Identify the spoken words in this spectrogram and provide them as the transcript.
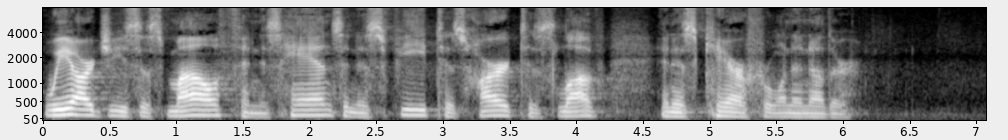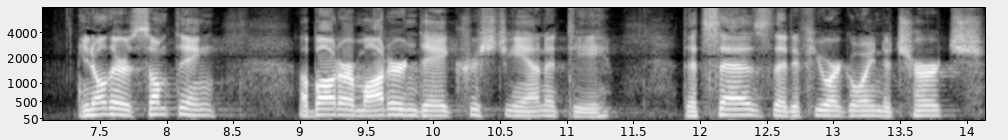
We are Jesus' mouth and his hands and his feet, his heart, his love, and his care for one another. You know, there's something about our modern day Christianity that says that if you are going to church,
